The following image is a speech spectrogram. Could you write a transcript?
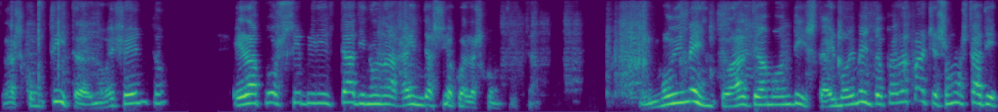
la sconfitta del Novecento e la possibilità di non arrendersi a quella sconfitta il movimento altramondista e il movimento per la pace sono stati,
